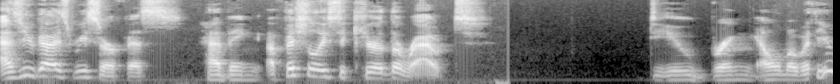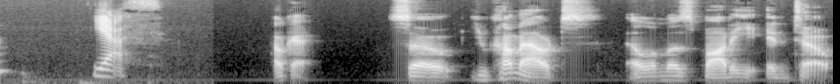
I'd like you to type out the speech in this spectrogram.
As you guys resurface, having officially secured the route, do you bring Elma with you? Yes. Okay. So you come out, Elma's body in tow.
